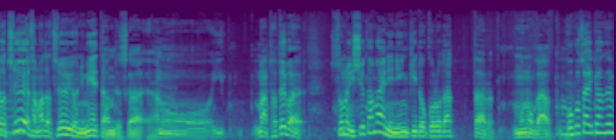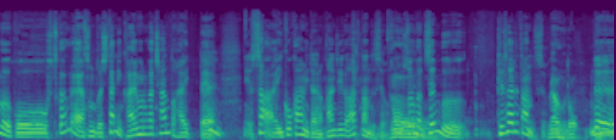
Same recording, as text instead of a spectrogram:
だから強いやつはまだ強いように見えたんですが、あのーいまあ、例えば、その1週間前に人気どころだったものが、ここ最近は全部こう2日ぐらい休むと、下に買い物がちゃんと入って、さあ行こうかみたいな感じがあったんですよ。それが全部消されたんですよ。なるほど。で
